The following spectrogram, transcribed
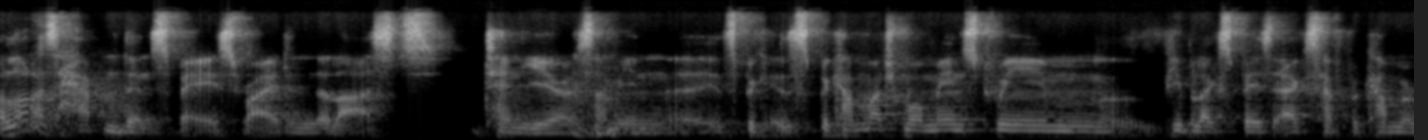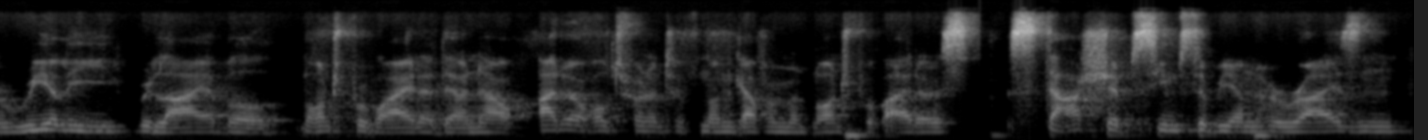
A lot has happened in space, right, in the last 10 years. Mm-hmm. I mean, it's, it's become much more mainstream. People like SpaceX have become a really reliable launch provider. There are now other alternative non government launch providers. Starship seems to be on the horizon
